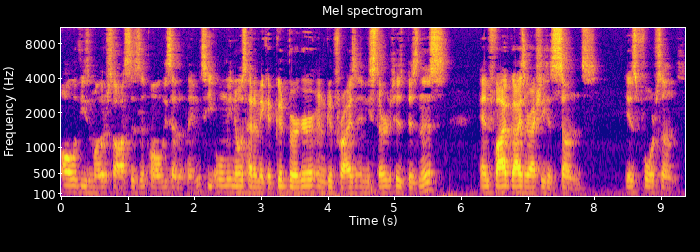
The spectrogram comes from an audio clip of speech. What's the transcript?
all of these mother sauces and all these other things he only knows how to make a good burger and good fries and he started his business and five guys are actually his sons he has four sons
